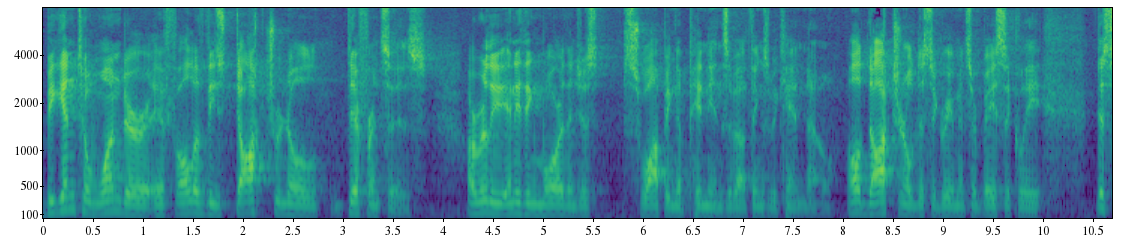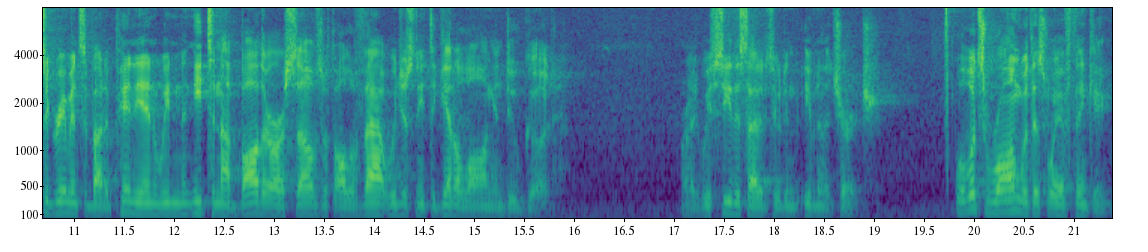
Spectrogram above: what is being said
begin to wonder if all of these doctrinal differences are really anything more than just swapping opinions about things we can't know. All doctrinal disagreements are basically disagreements about opinion. We need to not bother ourselves with all of that. We just need to get along and do good. Right? We see this attitude in, even in the church. Well, what's wrong with this way of thinking?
